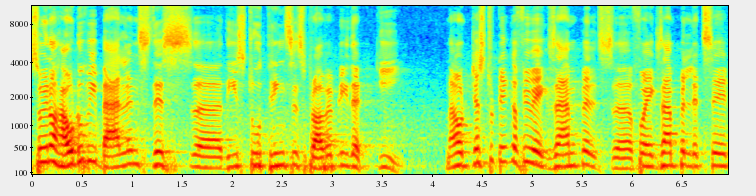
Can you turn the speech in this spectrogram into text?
So, you know, how do we balance this, uh, these two things is probably the key. Now, just to take a few examples, uh, for example, let's say,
